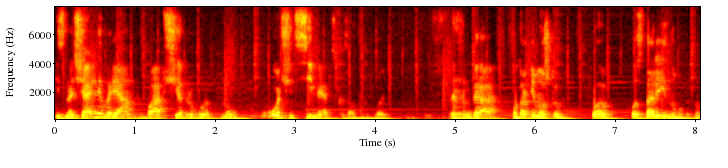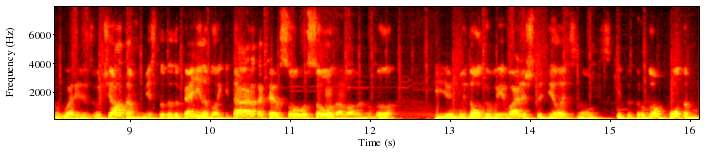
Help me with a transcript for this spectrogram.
изначальный вариант вообще другой, ну, очень сильно, я бы сказал, другой. Э, да. Он так немножко по-старинному, как мы говорили, звучал. Там вместо вот этого пианино была гитара такая, соло-соло добавлено было. И мы долго воевали, что делать, ну, вот с каким-то трудом, потом.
